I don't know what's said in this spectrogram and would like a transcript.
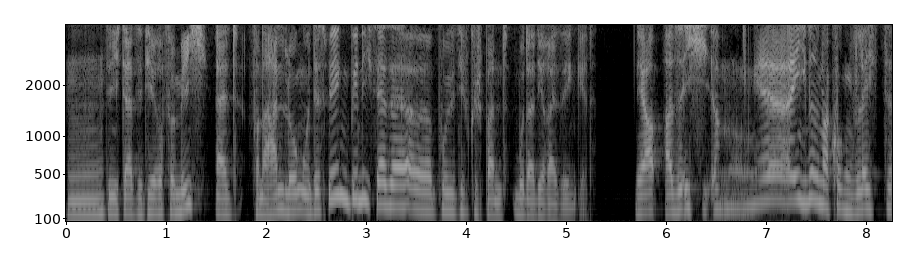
den ich da zitiere, für mich halt von der Handlung und deswegen bin ich sehr, sehr äh, positiv gespannt, wo da die Reise hingeht. Ja, also ich, ähm, ich muss mal gucken. Vielleicht äh,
